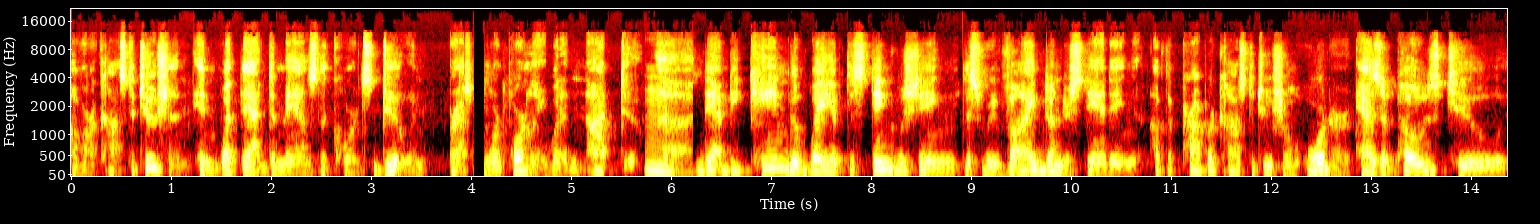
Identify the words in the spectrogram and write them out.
of our Constitution and what that demands the courts do. And perhaps more importantly, what it not do. Mm. Uh, that became the way of distinguishing this revived understanding of the proper constitutional order, as opposed to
